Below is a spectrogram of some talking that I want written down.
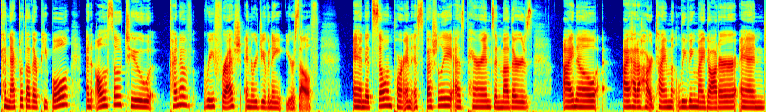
connect with other people and also to kind of refresh and rejuvenate yourself. And it's so important, especially as parents and mothers. I know I had a hard time leaving my daughter and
